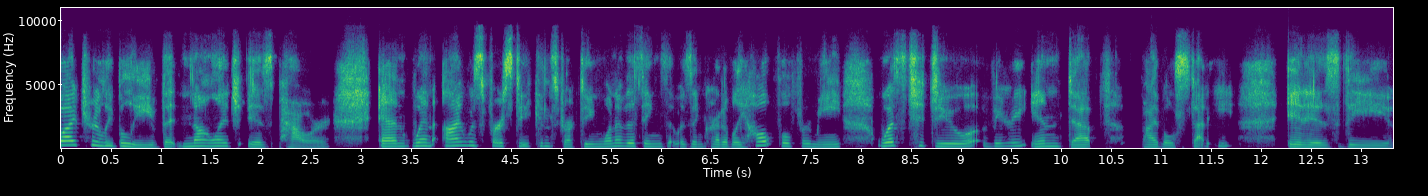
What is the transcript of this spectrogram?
I truly believe that knowledge is power. And when I was first deconstructing, one of the things that was incredibly helpful for me was to do very in depth Bible study. It is the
